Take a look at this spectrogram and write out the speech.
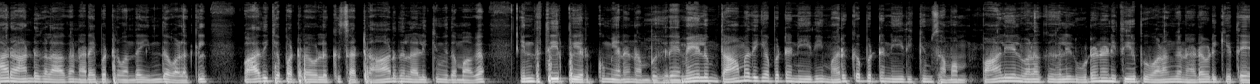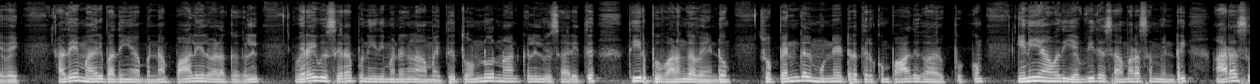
ஆறு ஆண்டுகளாக நடைபெற்று வந்த இந்த வழக்கில் பாதிக்கப்பட்டவர்களுக்கு சற்று ஆறுதல் அளிக்கும் விதமாக இந்த தீர்ப்பு இருக்கும் என நம்புகிறேன். மேலும் தாமதிக்கப்பட்ட நீதி மறுக்கப்பட்ட நீதிக்கும் சமம். பாலியல் வழக்குகளில் உடனடி தீர்ப்பு வழங்க நடவடிக்கை தேவை. அதே மாதிரி பார்த்தீங்க அப்படின்னா பாலியல் வழக்குகளில் விரைவு சிறப்பு நீதிமன்றங்கள் அமைத்து தொண்ணூறு நாட்களில் விசாரித்து தீர்ப்பு வழங்க வேண்டும். ஸோ பெண்கள் முன்னேற்றத்திற்கும் பாதுகாப்புக்கும் இனியாவது எவ்வித சமரசமின்றி அரசு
